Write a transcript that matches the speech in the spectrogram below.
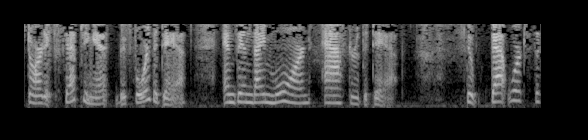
start accepting it before the death, and then they mourn after the death. that works the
